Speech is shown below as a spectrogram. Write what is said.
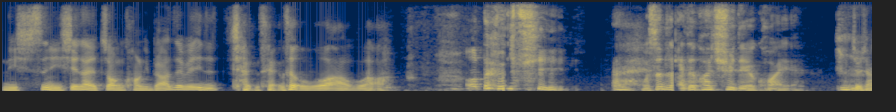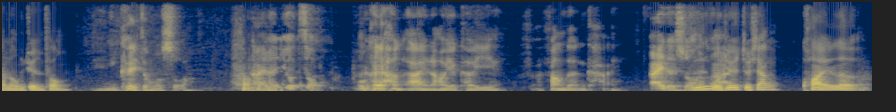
你是你现在的状况，你不要这边一直讲讲这种话好不好？哦，对不起，哎，我是来得快去得也快耶，就像龙卷风，你可以这么说，来了又走。我可以很爱，然后也可以放得很开。爱的时候，其实我觉得就像快乐，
